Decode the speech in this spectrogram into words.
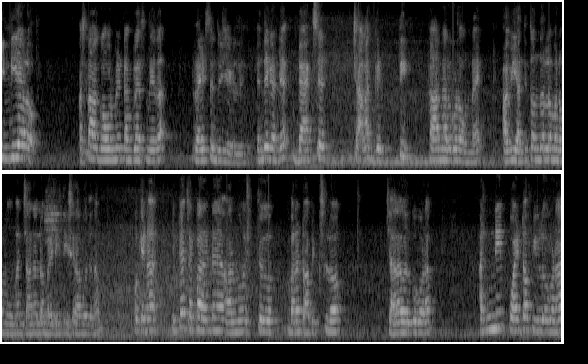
ఇండియాలో అసలు ఆ గవర్నమెంట్ ఎంప్లాయర్స్ మీద రైట్స్ ఎందుకు చేయడం లేదు? ఎందుకంటే బ్యాక్ సైడ్ చాలా గట్టి కారణాలు కూడా ఉన్నాయి. అవి అతి తొందరలో మనము మన ఛానల్లో బయటికి తీసుకురాబోతున్నాం. ఓకేనా? ఇంకా చెప్పాలంటే ఆల్మోస్ట్ మన టాపిక్స్లో చాలా వరకు కూడా అన్ని పాయింట్ ఆఫ్ వ్యూలో కూడా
